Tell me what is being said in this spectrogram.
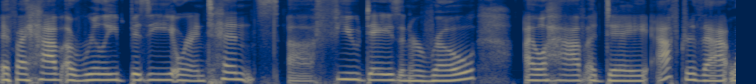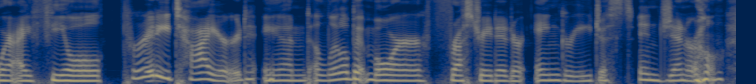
if I have a really busy or intense uh, few days in a row, I will have a day after that where I feel pretty tired and a little bit more frustrated or angry just in general.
